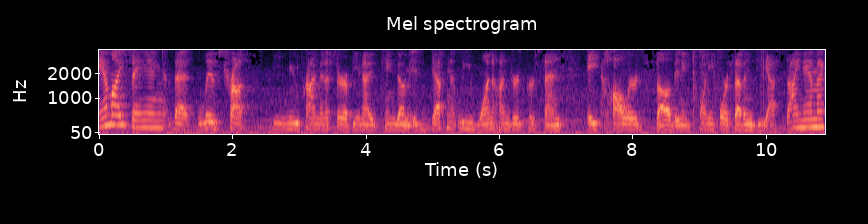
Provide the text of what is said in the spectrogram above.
am I saying that Liz Truss, the new Prime Minister of the United Kingdom, is definitely 100% a collared sub in a 24-7 DS dynamic?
